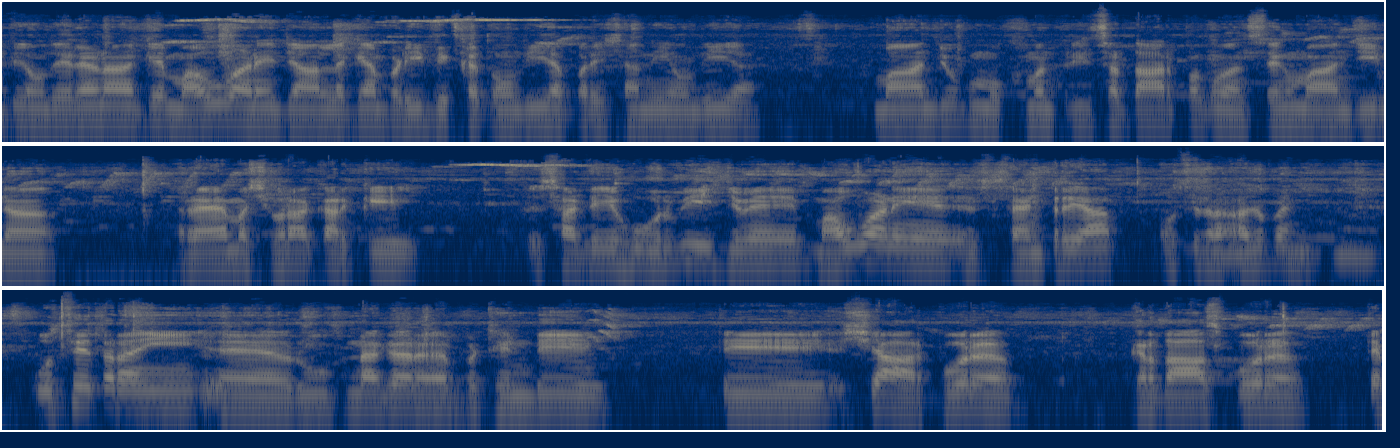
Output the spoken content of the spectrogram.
ਰਹਿਣਾ ਕਿ ਮਾਹੂਆਣੇ ਜਾਣ ਲੱਗਿਆਂ ਬੜੀ ਦਿੱਕਤ ਆਉਂਦੀ ਆ, ਪਰੇਸ਼ਾਨੀ ਆਉਂਦੀ ਆ। ਮਾਨਯੋਗ ਮੁੱਖ ਮੰਤਰੀ ਸਰਦਾਰ ਭਗਵੰਤ ਸਿੰਘ ਮਾਨ ਜੀ ਨਾਲ ਰਾਏ ਮਸ਼ਵਰਾ ਕਰਕੇ ਸਾਡੇ ਹੋਰ ਵੀ ਜਿਵੇਂ ਮਾਹੂਆਣੇ ਸੈਂਟਰ ਆ, ਉਸੇ ਤਰ੍ਹਾਂ ਆਜੋ ਭੈਣ ਉਸੇ ਤਰ੍ਹਾਂ ਹੀ ਰੂਪਨਗਰ, ਬਠਿੰਡੇ ਤੇ ਹੁਸ਼ਿਆਰਪੁਰ, ਗੁਰਦਾਸਪੁਰ ਤੇ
